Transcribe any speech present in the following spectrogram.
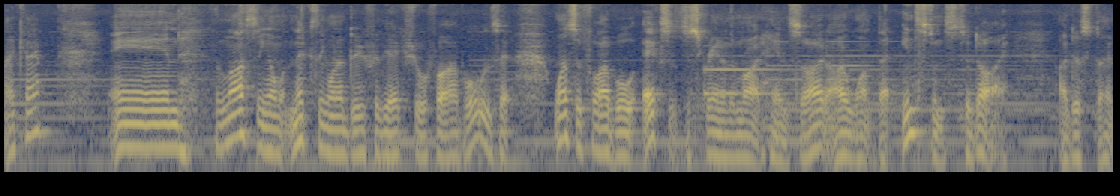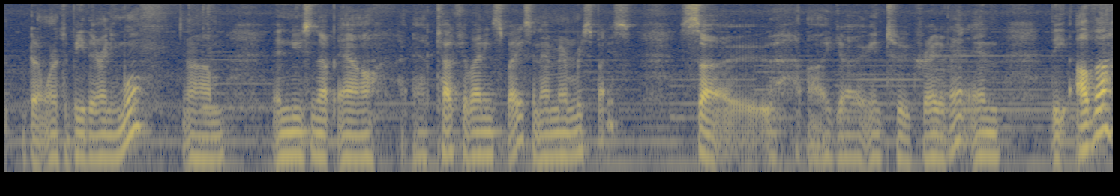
Okay. And the last thing I want, next thing I want to do for the actual fireball is that once the fireball exits the screen on the right hand side, I want that instance to die. I just don't don't want it to be there anymore. Um, and using up our, our calculating space and our memory space. So I go into create event and the other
